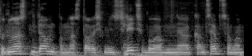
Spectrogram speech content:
вот у нас недавно там на 180-летие была концепция, мы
